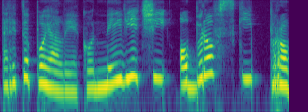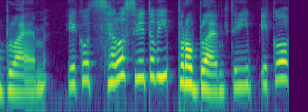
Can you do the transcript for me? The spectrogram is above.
tady to pojali jako největší obrovský problém, jako celosvětový problém, který jako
